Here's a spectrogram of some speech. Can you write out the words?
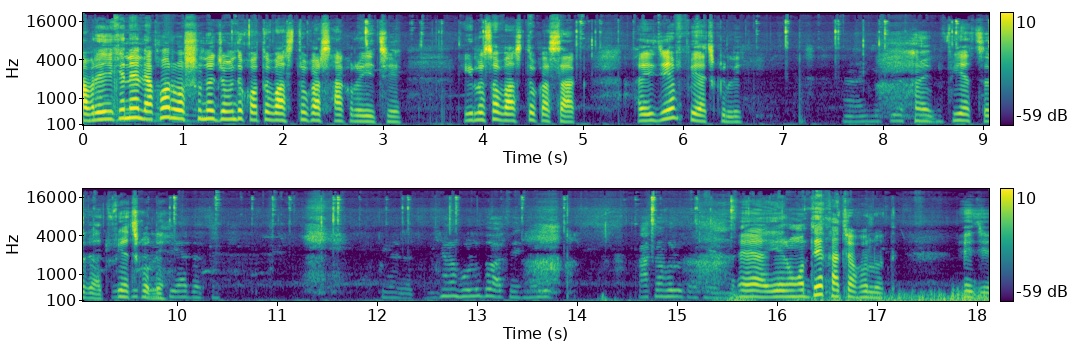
আবার এইখানে দেখো রসুনের জমিতে কত বাস্তুকার শাক রয়েছে। এগুলো সব বাস্তুকার শাক। আর এই যে পেঁয়াজ কলি। হ্যাঁ পেঁয়াজ হ্যাঁ পেঁয়াজ গাছ পেঁয়াজ কলি। হলুদ আছে। হ্যাঁ এর মধ্যে কাঁচা হলুদ। এই যে।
